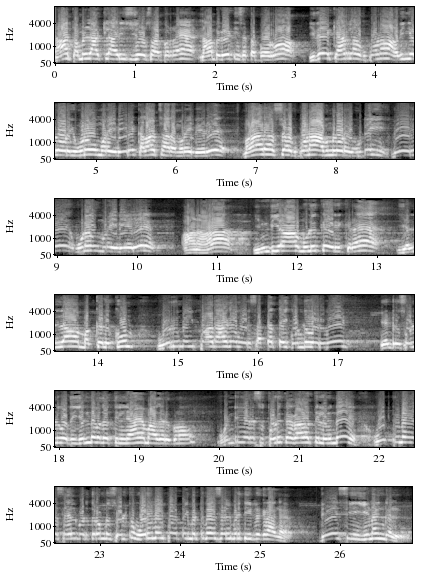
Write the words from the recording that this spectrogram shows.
நான் தமிழ்நாட்டில் அரிசி சோறு சாப்பிட்றேன். நாம வேட்டி சட்டை போடுறோம். இதே கேரளாவுக்கு போனா அவங்களுடைய உணவு முறை வேறு கலாச்சார முறை வேறு. மகாராஷ்டிராவுக்கு போனா அவங்களோட உடை வேறு உணவு முறை வேறு. ஆனா இந்தியா முழுக்க இருக்கிற எல்லா மக்களுக்கும் ஒருமைப்பாடாக ஒரு சட்டத்தை கொண்டு வருவேன் என்று சொல்லுவது எந்த விதத்தில் நியாயமாக இருக்கணும்? ஒன்றிய அரசு தொடுக்க காலத்தில் இருந்து ஒற்றுமையை செயல்படுத்துறோம்னு சொல்லிட்டு ஒருமைப்பாட்டை மட்டுமே செயல்படுத்திட்டு இருக்கிறாங்க. தேசிய இனங்கள்.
